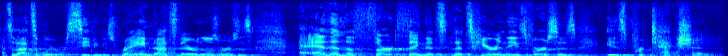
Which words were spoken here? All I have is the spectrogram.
And so that's what we're receiving his reign. That's there in those verses. And then the third thing that's, that's here in these verses is protection.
